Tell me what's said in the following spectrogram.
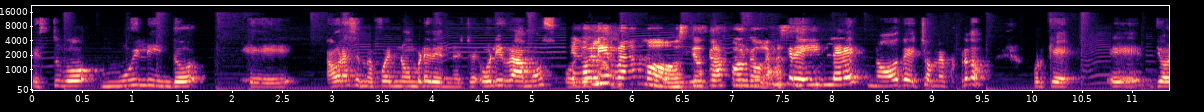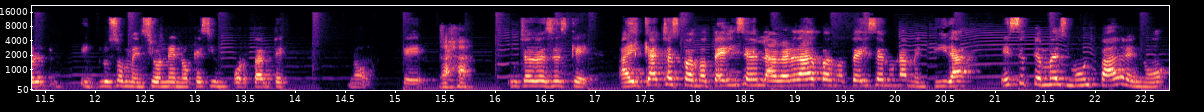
Estuvo muy lindo. Eh, ahora se me fue el nombre de nuestra, Oli Ramos. Oli, Ramos, que es grafóloga. Increíble, ¿no? De hecho, me acuerdo, porque eh, yo incluso mencioné, ¿no? Que es importante, ¿no? Que muchas veces que ahí cachas cuando te dicen la verdad, cuando te dicen una mentira. Este tema es muy padre, ¿no?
